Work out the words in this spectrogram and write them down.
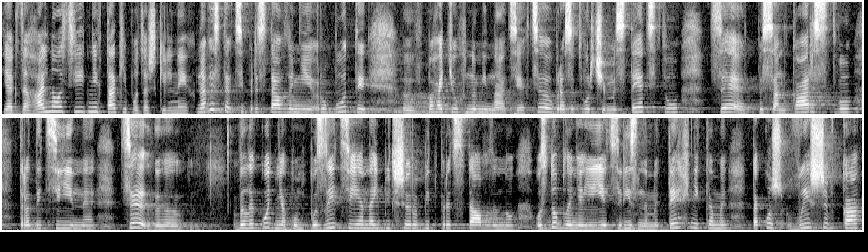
як загальноосвітніх, так і позашкільних. На виставці представлені роботи е, в багатьох номінаціях: це образотворче мистецтво, це писанкарство традиційне, це е, Великодня композиція, найбільше робіт представлено, оздоблення яєць різними техніками, також вишивка,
